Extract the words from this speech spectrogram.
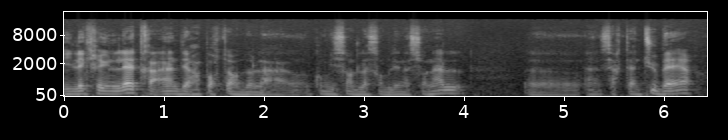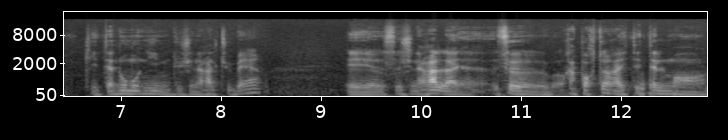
il écrit une lettre à un des rapporteurs de la commission de l'Assemblée nationale, euh, un certain Tubert, qui est un homonyme du général Tubert. Et euh, ce, général, ce rapporteur a été tellement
